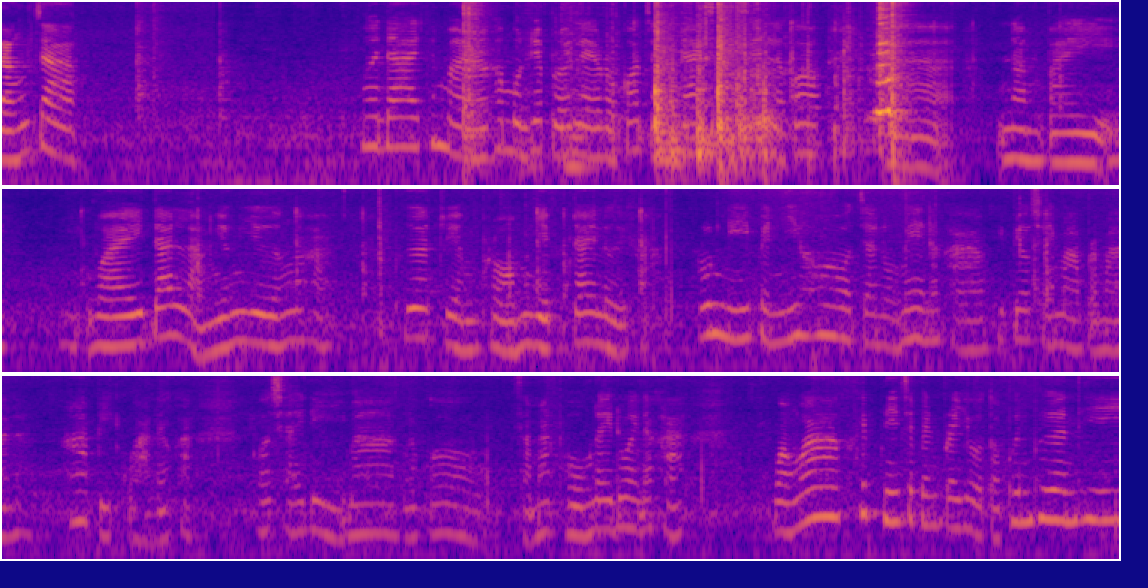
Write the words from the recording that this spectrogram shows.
หลังจากเมื่อได้ขึ้นมาข้างบนเรียบร้อยแล้ว เราก็จะได้สายเส้นแล้วก็นำไป ไว้ด้านหลังเยื้องๆนะคะ เพื่อเตรียมพร้อมเย็บได้เลยค่ะ รุ่นนี้เป็นยี่ห้อจาโนเม่นะคะ พี่เปี้ยวใช้มาประมาณ 5 ปีกว่าแล้วค่ะ ก็ใช้ดีมากแล้วก็สามารถโพงได้ด้วยนะคะ หวังว่าคลิปนี้จะเป็นประโยชน์ต่อเพื่อนๆที่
